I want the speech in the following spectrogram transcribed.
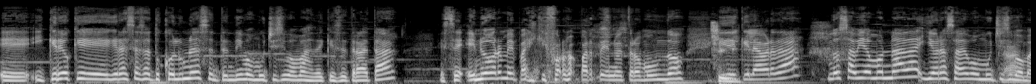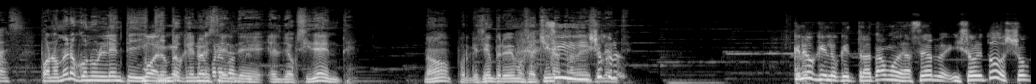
eh, y creo que gracias a tus columnas entendimos muchísimo más de qué se trata. Ese enorme país que forma parte de nuestro mundo y de que la verdad no sabíamos nada y ahora sabemos muchísimo Claro. más. Por lo menos con un lente distinto Bueno, me- que no es el de, el de Occidente. ¿No? Porque siempre vemos a China Sí, a través yo creo- lente. Creo que lo que tratamos de hacer, y sobre todo yo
